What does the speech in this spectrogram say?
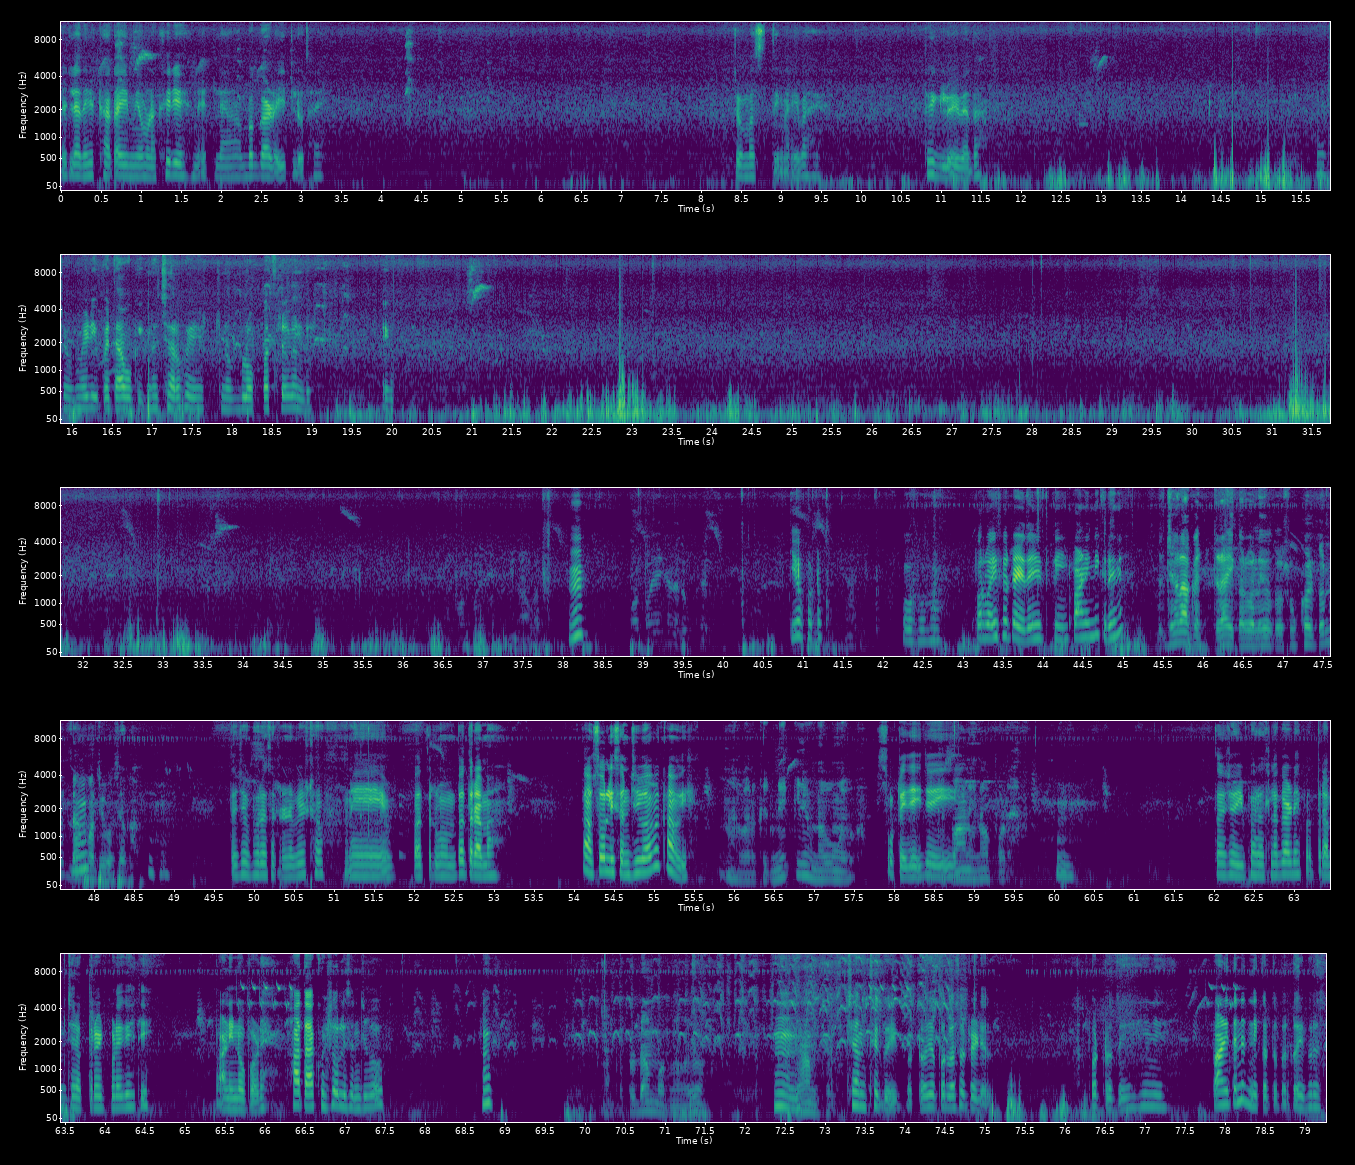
એટલે હેઠા કાયમી હમણાં ખીરે ને એટલે બગાડે એટલો થાય. જો મસ્તીમાં એવા હે. ભેગલો એવા હતા અને જો મેળી પર આવો કંઈક નજારો હોય, એટલો બ્લોક પથરાયો ને એક કયો ફોટો? ઓહો પરવા ઈ દઈ કંઈ પાણી નીકળે ને? જરાક જ ટ્રાય કરવા લેવો તો સુખડ તો નહીં ડામર જેવો છે તો જો ભરત અટાણે બેઠો ને પતરું પતરામાં કાં સોલ્યુશન જીવ આવે કાં આવી? નીકળ્યું નવું એવું. જઈ જઈ. પાણી ન પડે. તો જો એ ભરત લગાડે પતરામાં જરાક ત્રેડ પડે ગઈ હતી. પાણી ન પડે. હા તો આખું સોલ્યુશન જીવ આવે. હમ. નો જામ થઈ ગઈ તો જો પરવા સોટાડ્યો. પટ્ટો તો એ પાણી તો નથી નીકળતું પડતું એ ભરત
